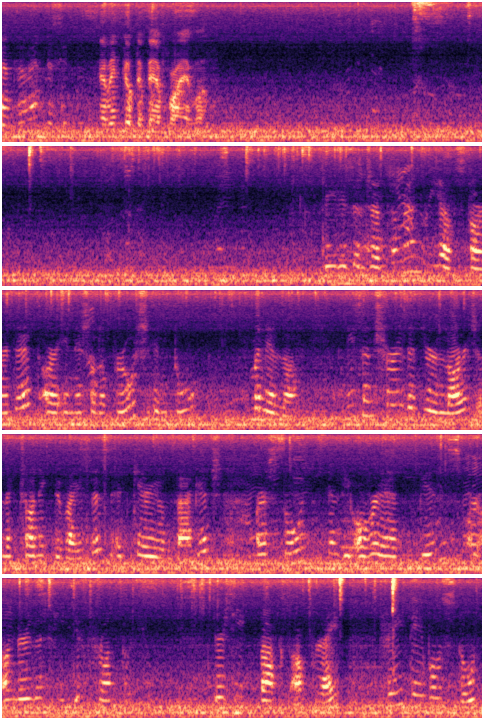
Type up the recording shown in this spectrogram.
Ladies and gentlemen, this is Cabin crew prepare for. Ladies and gentlemen, we have started our initial approach into Manila. Please ensure that your large electronic devices and carry-on baggage are stowed in the overhead bins or under the seat in front of you. Your seat backs upright, tray tables stowed,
